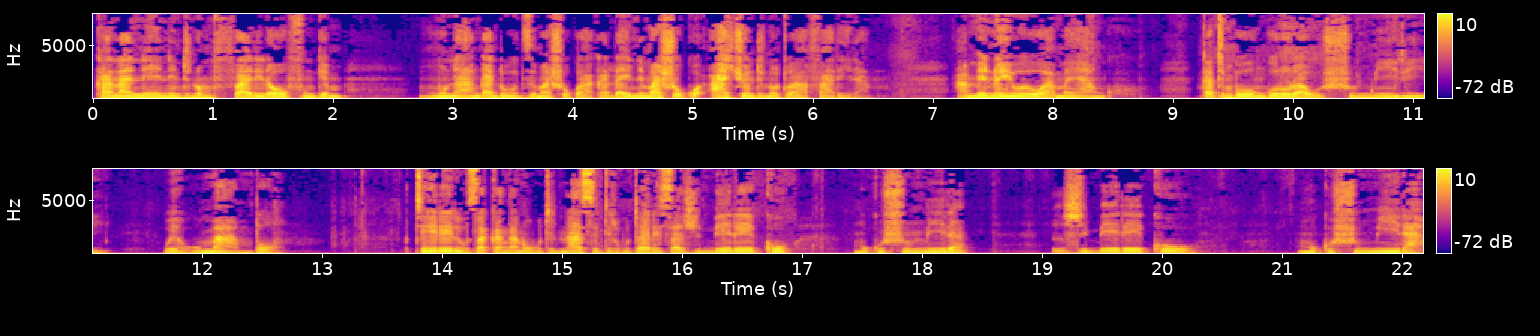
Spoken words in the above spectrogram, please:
kana neni ndinomufarira ofunge munhu angandiudze mashoko akadai nemashoko acho ndinotoafarira. Hameno iwewo hama yangu. Ngatimboongorora ushumiri hweumambo muteereri usakanganwa kuti nhasi tiri kutarisa zvibereko mukushumira zvibereko mukushumira.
